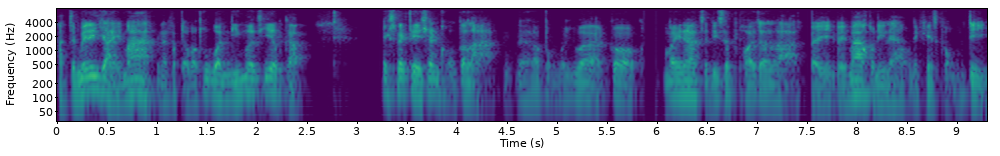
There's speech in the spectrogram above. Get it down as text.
อาจจะไม่ได้ใหญ่มากนะครับ แต่ว่าทุกวันนี้เมื่อเทียบกับ expectation ของตลาดนะครับ ผมคิดว่าก็ไม่น่าจะ disappoint ตลาดไปไปมากกว่านี้แล้วในเคสของจีน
